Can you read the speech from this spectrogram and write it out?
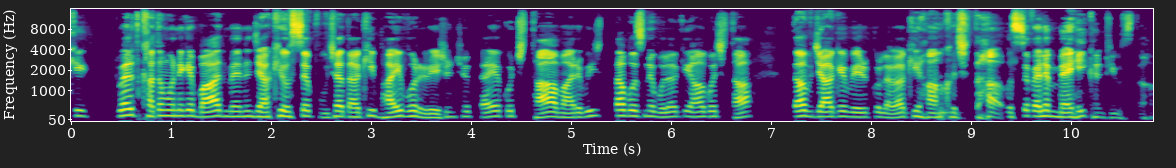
के ट्वेल्थ खत्म होने के बाद मैंने जाके उससे पूछा था कि भाई वो रिलेशनशिप था या कुछ था हमारे बीच? तब उसने बोला कि हाँ कुछ था। तब जाके मेरे को लगा कि हाँ कुछ था। उससे पहले मैं ही कंफ्यूज था।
